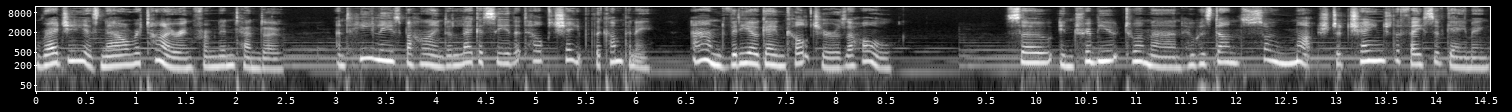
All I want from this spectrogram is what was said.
Reggie is now retiring from Nintendo, and he leaves behind a legacy that helped shape the company and video game culture as a whole. So, in tribute to a man who has done so much to change the face of gaming,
